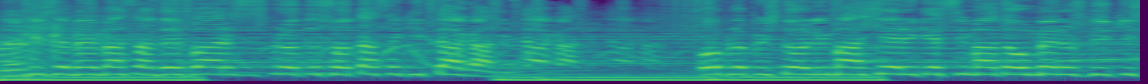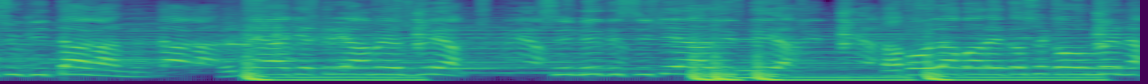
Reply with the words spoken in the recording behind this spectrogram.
Δεν είσαι με εμάς αν δεν πάρεις τις πρώτες όταν σε κοιτάγανε. Όπλο πιστόλι μαχαίρι και σηματωμένος δική σου κοιτάγανε. Εννέα και τρία με βία. Συνείδηση και αλήθεια Τα πολλά παρεδώ σε κομμένα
